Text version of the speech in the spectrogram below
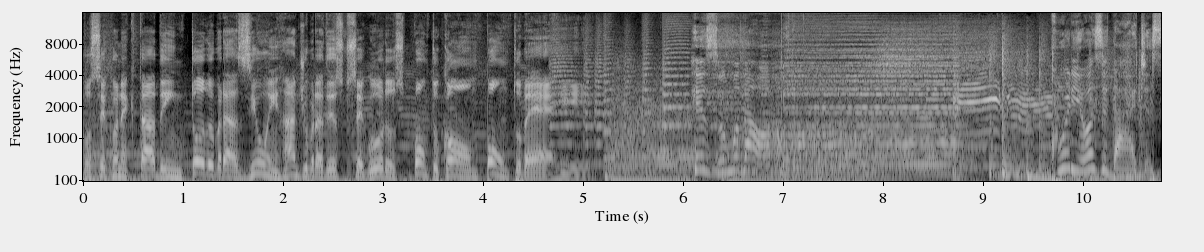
você conectado em todo o Brasil em radiobradescoseguros.com.br. Resumo da ópera. Curiosidades.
